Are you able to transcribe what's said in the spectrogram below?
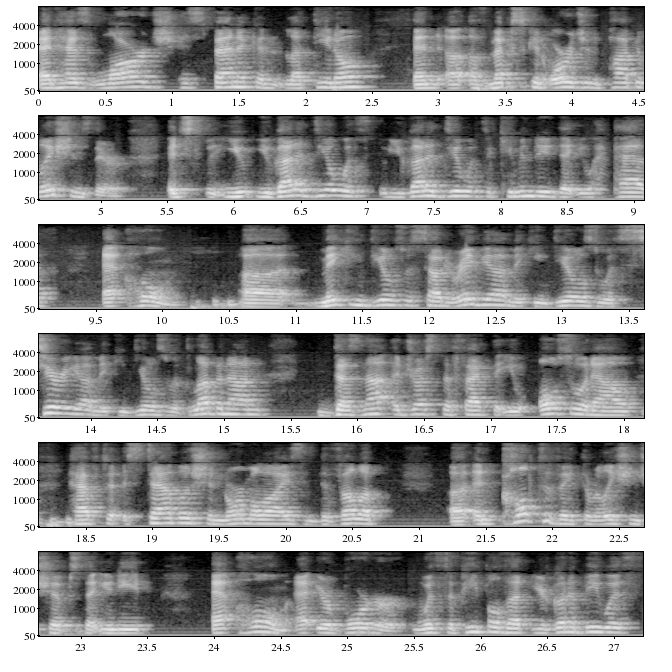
and has large Hispanic and Latino and uh, of Mexican origin populations there. It's you you got to deal with you got to deal with the community that you have at home. Uh, making deals with Saudi Arabia, making deals with Syria, making deals with Lebanon does not address the fact that you also now have to establish and normalize and develop uh, and cultivate the relationships that you need at home, at your border, with the people that you're going to be with,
